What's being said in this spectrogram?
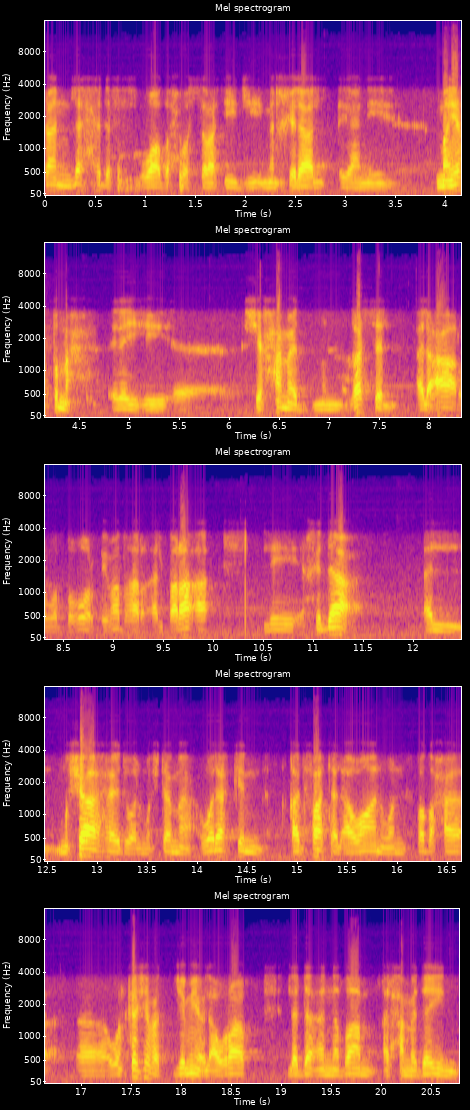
كان له هدف واضح واستراتيجي من خلال يعني ما يطمح إليه الشيخ آه، حمد من غسل العار والظهور بمظهر البراءة لخداع المشاهد والمجتمع ولكن قد فات الأوان وانفضح آه، وانكشفت جميع الأوراق لدى النظام الحمدين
